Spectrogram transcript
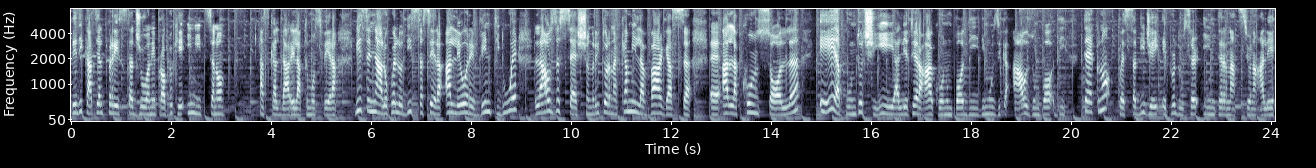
dedicati al pre-stagione proprio che iniziano a scaldare l'atmosfera. Vi segnalo quello di stasera alle ore 22, l'House Session, ritorna Camilla Vargas eh, alla console e appunto ci allieterà con un po' di, di musica house, un po' di Tecno, questa DJ e producer internazionale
